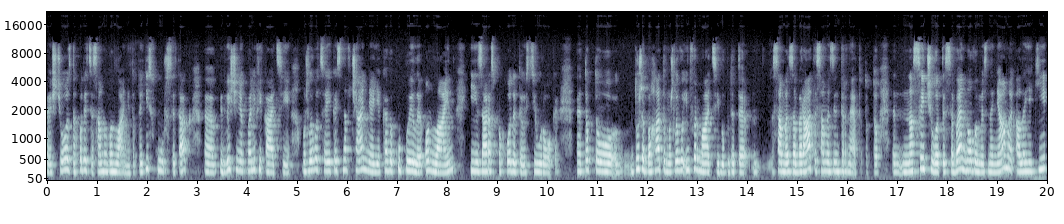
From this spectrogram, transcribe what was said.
е, Що знаходиться саме в онлайні, тобто якісь курси, так е, підвищення кваліфікації, можливо, це якесь навчання, яке ви купили онлайн і зараз проходите ось ці уроки. Е, Тобто дуже багато можливо інформації ви будете саме забирати саме з інтернету, тобто е, насичувати себе новими знаннями, але які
